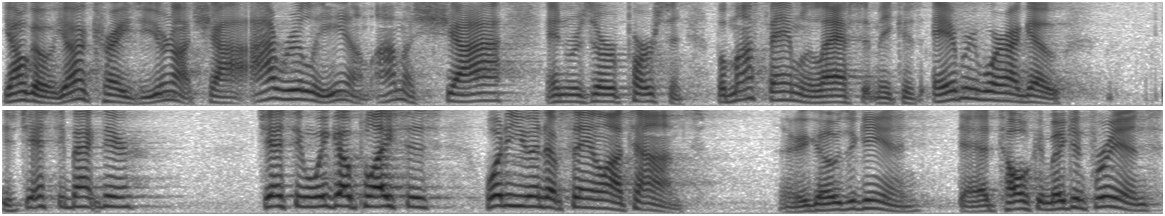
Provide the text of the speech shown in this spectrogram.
Y'all go, y'all crazy. You're not shy. I really am. I'm a shy and reserved person. But my family laughs at me because everywhere I go, is Jesse back there? Jesse, when we go places, what do you end up saying a lot of times? There he goes again. Dad talking, making friends.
